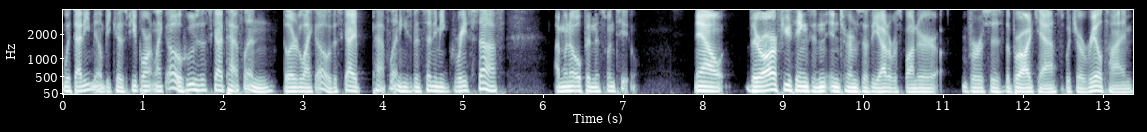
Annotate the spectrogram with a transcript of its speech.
with that email because people aren't like, oh, who's this guy Pat Flynn? They're like, oh, this guy Pat Flynn. He's been sending me great stuff. I'm going to open this one too. Now there are a few things in in terms of the autoresponder versus the broadcasts, which are real time.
